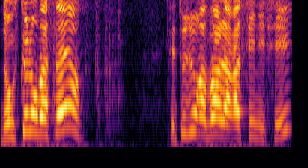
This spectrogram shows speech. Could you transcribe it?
Donc ce que l'on va faire, c'est toujours avoir la racine ici.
